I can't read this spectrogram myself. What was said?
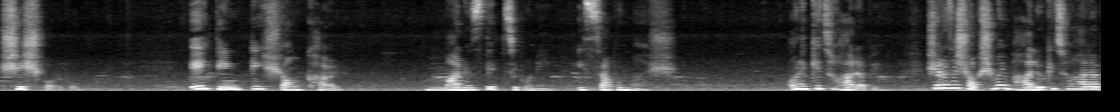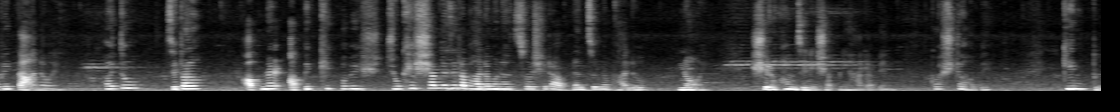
শেষ পর্ব। এই তিনটি সংখ্যার মানুষদের জীবনে এই শ্রাবণ মাস অনেক কিছু হারাবে। সেটা যে সবসময় ভালো কিছু হারাবে তা নয়। হয়তো যেটা আপনার আপেক্ষিকভাবে চোখের সামনে যেটা ভালো মনে হচ্ছে, সেটা আপনার জন্য ভালো নয়। সেরকম জিনিস আপনি হারাবেন। কষ্ট হবে। কিন্তু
